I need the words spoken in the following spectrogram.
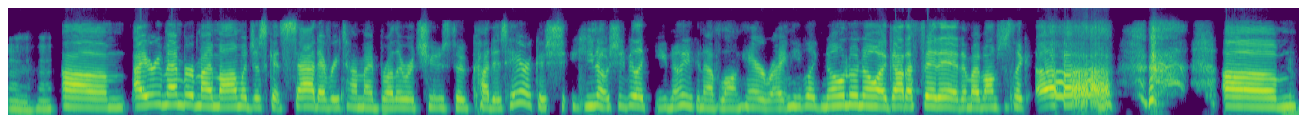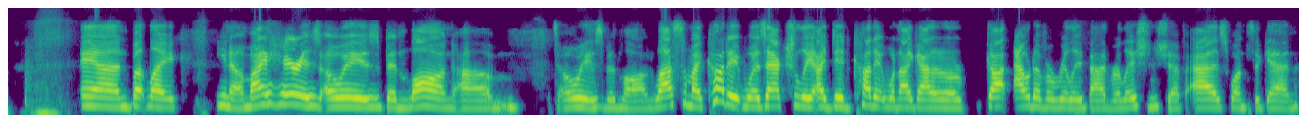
Mhm. um i remember my mom would just get sad every time my brother would choose to cut his hair because you know she'd be like you know you can have long hair right? And he'd be like no no no i gotta fit in, and my mom's just like Ugh. um and but like you know my hair has always been long um it's always been long. Last time i cut it was actually i did cut it when i got of, got out of a really bad relationship as once again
